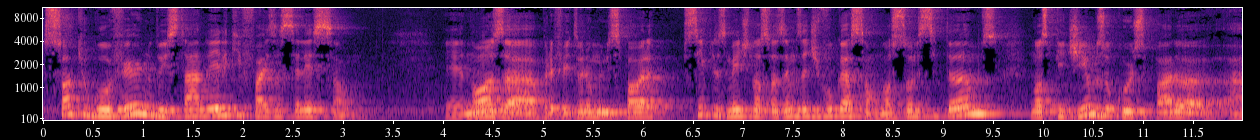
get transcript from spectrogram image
só que o governo do estado ele que faz a seleção. É, nós, a prefeitura municipal, ela, simplesmente nós fazemos a divulgação. Nós solicitamos, nós pedimos o curso para a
